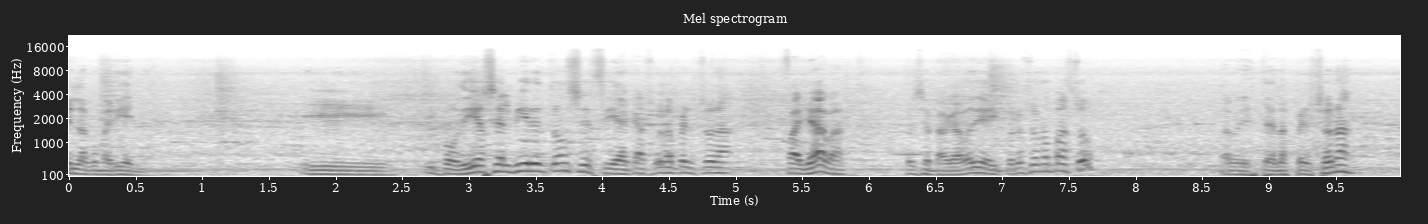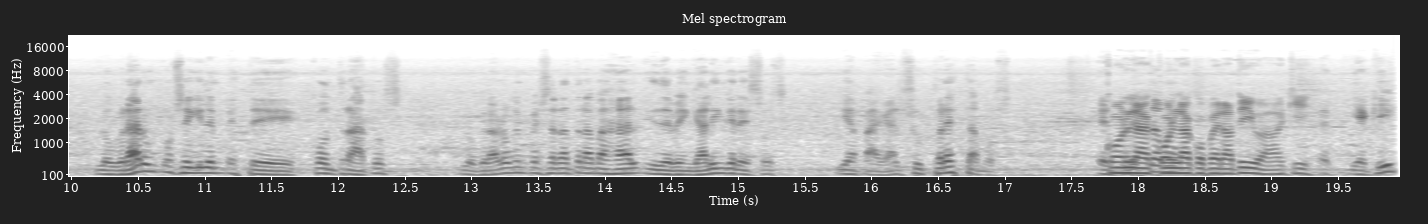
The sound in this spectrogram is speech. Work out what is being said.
en la comerieña. Y, y podía servir entonces si acaso una persona fallaba, pues se pagaba de ahí. Pero eso no pasó. Este, las personas lograron conseguir este, contratos, lograron empezar a trabajar y devengar ingresos y a pagar sus préstamos. El Con la, con la cooperativa aquí. y aquí,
